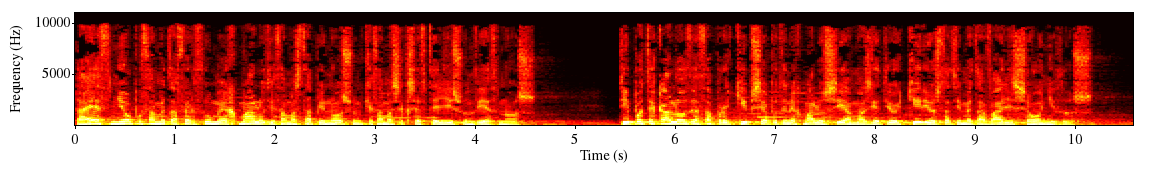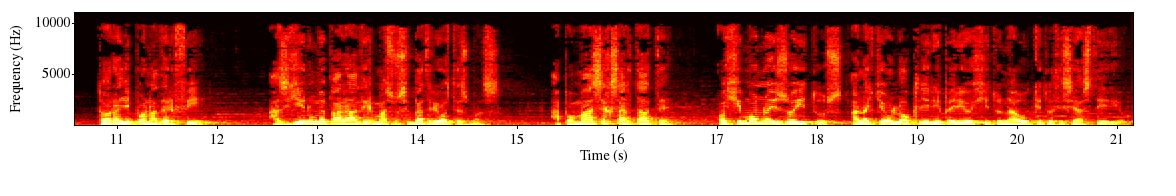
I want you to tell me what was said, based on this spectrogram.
Τα έθνη όπου θα μεταφερθούμε εχμάλωτοι θα μας ταπεινώσουν και θα μας εξευτελίσουν διεθνώς. Τίποτε καλό δεν θα προκύψει από την εχμαλωσία μας γιατί ο Κύριος θα τη μεταβάλει σε όνειδος. Τώρα λοιπόν αδερφοί, ας γίνουμε παράδειγμα στους συμπατριώτες μας. Από μας εξαρτάται όχι μόνο η ζωή τους αλλά και ολόκληρη η περιοχή του ναού και το θυσιαστήριο.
